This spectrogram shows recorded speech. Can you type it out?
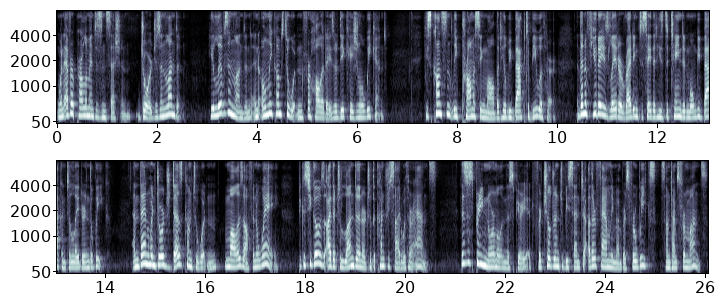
whenever Parliament is in session, George is in London. He lives in London and only comes to Wootton for holidays or the occasional weekend. He's constantly promising Moll that he'll be back to be with her, and then a few days later writing to say that he's detained and won't be back until later in the week. And then when George does come to Wootton, Moll is often away, because she goes either to London or to the countryside with her aunts. This is pretty normal in this period, for children to be sent to other family members for weeks, sometimes for months.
